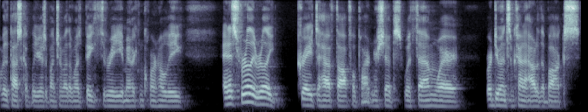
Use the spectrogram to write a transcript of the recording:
the past couple of years, a bunch of other ones, Big Three, American Cornhole League, and it's really really great to have thoughtful partnerships with them where we're doing some kind of out of the box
